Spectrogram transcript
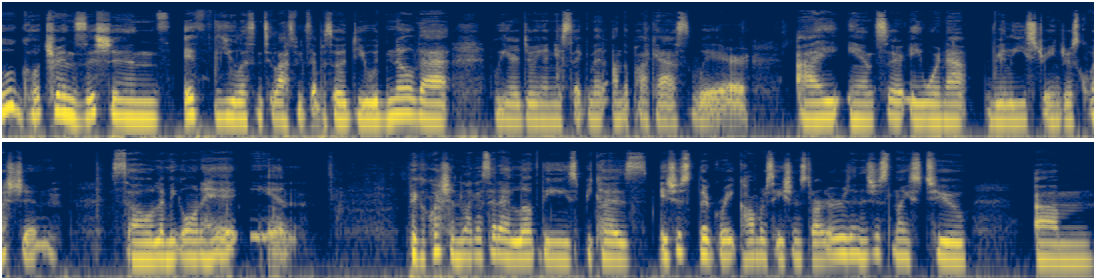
Ooh, go transitions. If you listened to last week's episode, you would know that we are doing a new segment on the podcast where I answer a we're not really strangers question. So let me go on ahead and pick a question. Like I said, I love these because it's just they're great conversation starters and it's just nice to um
